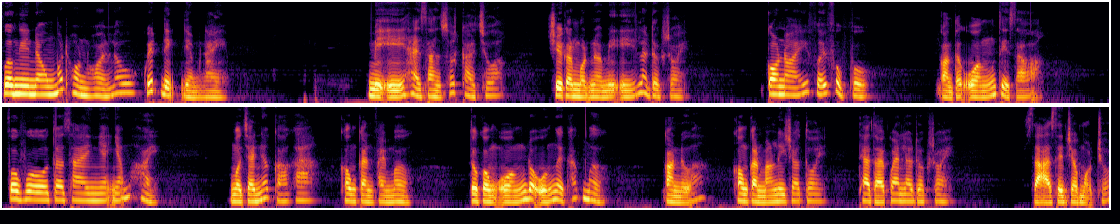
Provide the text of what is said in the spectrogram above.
Phương Nghi Nông mất hồn hồi lâu quyết định điểm này. Mỹ Ý hay sản xuất cà chua, chỉ cần một nửa Mỹ Ý là được rồi. Cô nói với phục vụ. Còn thức uống thì sao ạ? Phục vụ tờ sai nhẹ nhõm hỏi. Một chai nước có ga, không cần phải mở. Tôi không uống đồ uống người khác mở. Còn nữa, không cần mang ly cho tôi, theo thói quen là được rồi. Dạ xin cho một chút,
